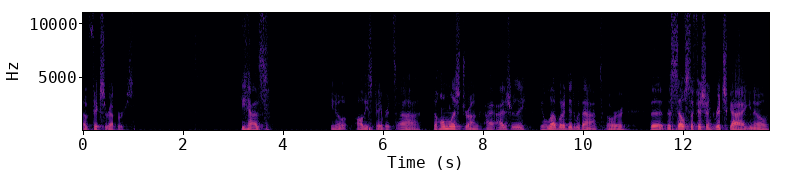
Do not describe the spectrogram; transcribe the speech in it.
of fixer uppers. He has, you know, all these favorites. Uh, the homeless drunk. I, I just really, you know, love what I did with that. Or the, the self sufficient rich guy, you know,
